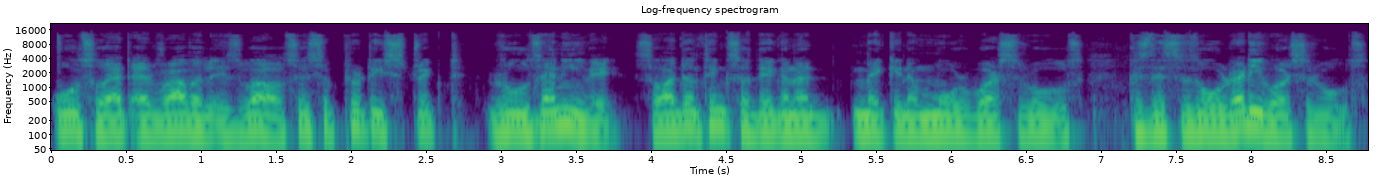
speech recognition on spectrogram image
also at arrival as well. So it's a pretty strict rules anyway. So I don't think so they're going to make it a more worse rules because this is already worse rules.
